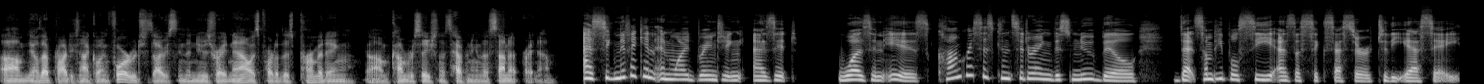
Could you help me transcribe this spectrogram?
um, you know, that project's not going forward, which is obviously in the news right now as part of this permitting um, conversation that's happening in the Senate right now. As significant and wide ranging as it was and is, Congress is considering this new bill that some people see as a successor to the ESA.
